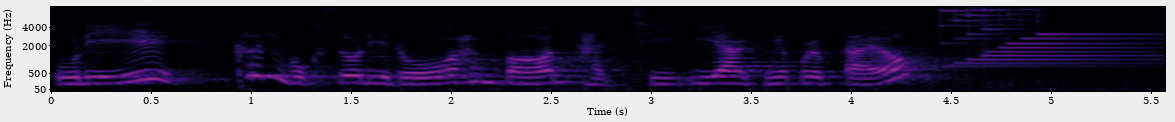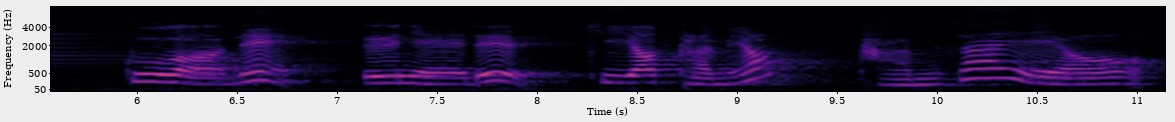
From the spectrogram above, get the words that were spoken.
우리 큰 목소리로 한번 같이 이야기해 볼까요? 구원의 은혜를 기억하며 감사해요.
